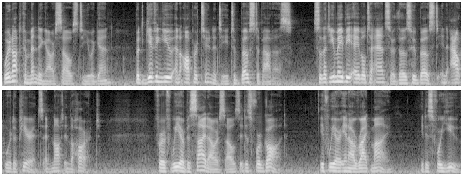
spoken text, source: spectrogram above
We're not commending ourselves to you again, but giving you an opportunity to boast about us, so that you may be able to answer those who boast in outward appearance and not in the heart. For if we are beside ourselves, it is for God. If we are in our right mind, it is for you.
